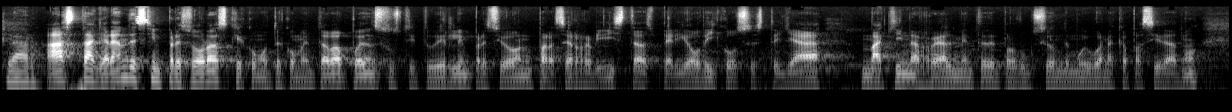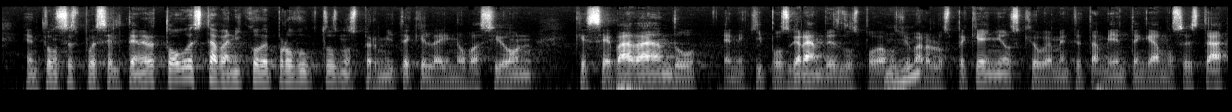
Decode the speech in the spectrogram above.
Claro. Hasta grandes impresoras que, como te comentaba, pueden sustituir la impresión para hacer revistas, periódicos, este, ya máquinas realmente de producción de muy buena capacidad. ¿no? Entonces, pues el tener todo este abanico de productos nos permite que la innovación que se va dando en equipos grandes los podamos llevar a los pequeños, que obviamente también tengamos esta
